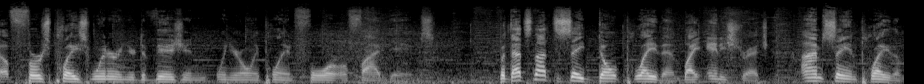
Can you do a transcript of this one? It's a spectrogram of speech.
a first place winner in your division when you're only playing four or five games. But that's not to say don't play them by any stretch. I'm saying play them.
